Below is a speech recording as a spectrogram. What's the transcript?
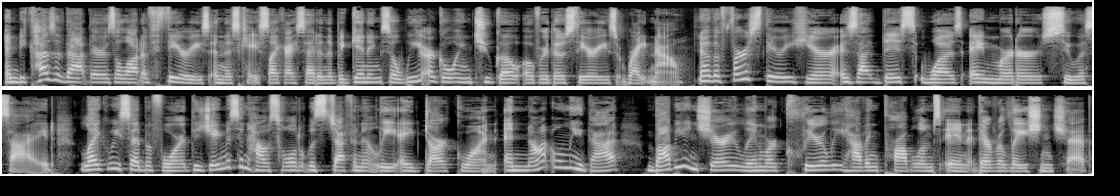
And because of that, there is a lot of theories in this case, like I said in the beginning. So we are going to go over those theories right now. Now, the first theory here is that this was a murder suicide. Like we said before, the Jamison household was definitely a dark one. And not only that, Bobby and Sherilynn were clearly having problems in their relationship.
